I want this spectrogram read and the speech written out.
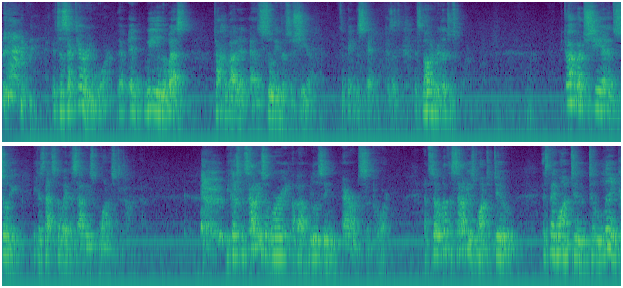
it's a sectarian war. And we in the West talk about it as Sunni versus Shia. It's a big mistake because it's, it's not a religious war. We talk about Shia and Sunni because that's the way the Saudis want us to talk about it. Because the Saudis are worried about losing Arab support. And so what the Saudis want to do is they want to, to link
